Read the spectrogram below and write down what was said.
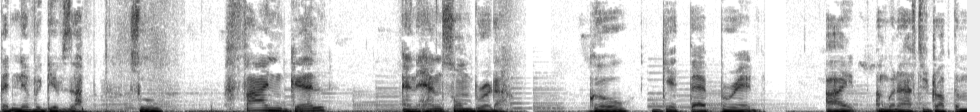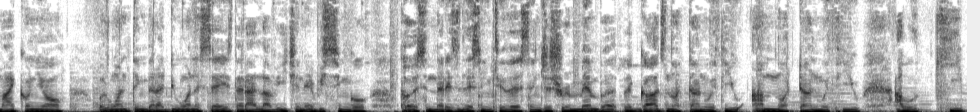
that never gives up. So, fine girl and handsome brother, go get that bread. I I'm gonna have to drop the mic on y'all. But one thing that I do want to say is that I love each and every single person that is listening to this, and just remember that God's not done with you. I'm not done with you. I will keep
